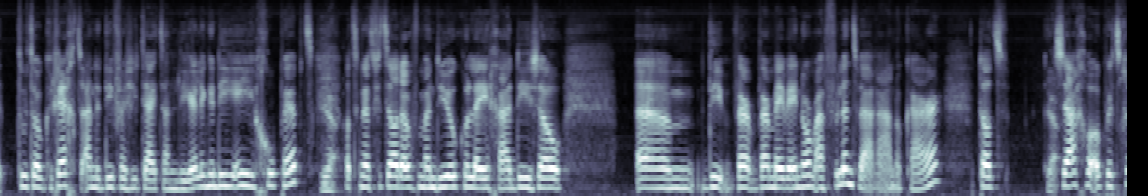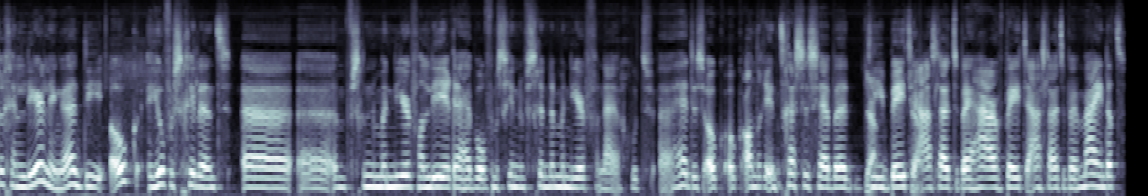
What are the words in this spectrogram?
het doet ook recht aan de diversiteit aan leerlingen die je in je groep hebt. Ja. Wat ik net vertelde over mijn duo-collega, die zo um, die, waar, waarmee we enorm aanvullend waren aan elkaar. Dat zagen we ook weer terug in leerlingen die ook heel verschillend uh, uh, een verschillende manier van leren hebben, of misschien een verschillende manier van, nou goed, uh, hè, dus ook, ook andere interesses hebben die beter aansluiten bij haar of beter aansluiten bij mij. En dat,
